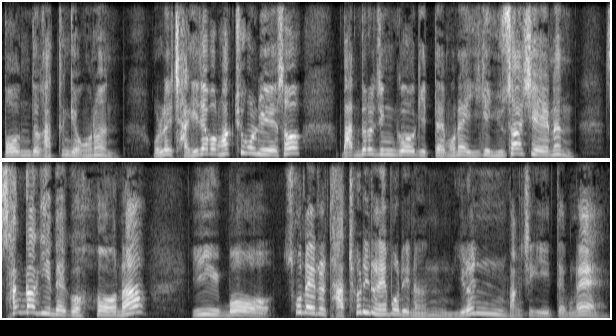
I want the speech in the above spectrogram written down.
본드 같은 경우는 원래 자기 자본 확충을 위해서 만들어진 거기 때문에 이게 유사시에는 상각이 되거나 이 뭐 손해를 다 처리를 해버리는 이런 방식이기 때문에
